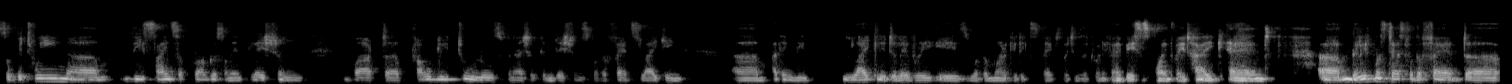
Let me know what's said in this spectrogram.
So between um, these signs of progress on inflation, but uh, probably too loose financial conditions for the Fed's liking, um, I think the likely delivery is what the market expects, which is a 25 basis point rate hike. And um, the litmus test for the Fed uh,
